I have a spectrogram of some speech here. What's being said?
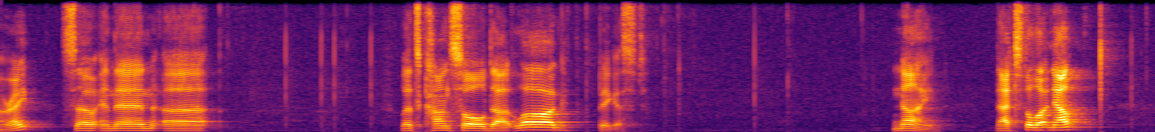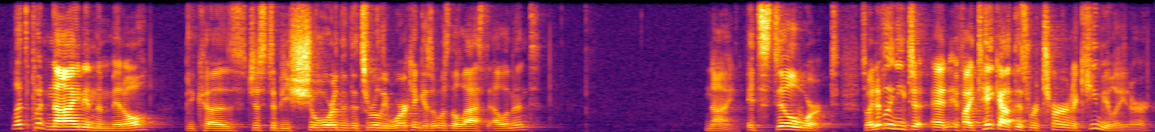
All right, so and then uh, let's console.log biggest. Nine. That's the log. Now, let's put nine in the middle because just to be sure that it's really working because it was the last element. Nine. It still worked. So I definitely need to, and if I take out this return accumulator,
